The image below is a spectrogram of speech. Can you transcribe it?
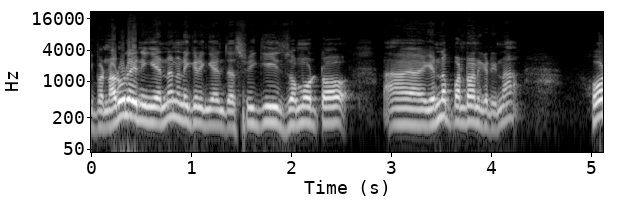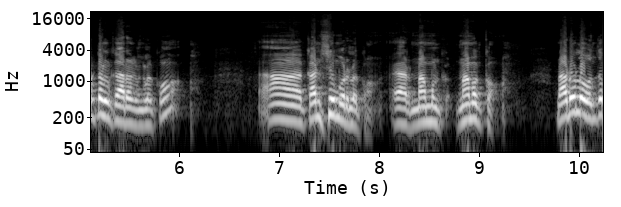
இப்போ நடுவில் நீங்கள் என்ன நினைக்கிறீங்க? இந்த ஸ்விக்கி ஜொமேட்டோ என்ன பண்ணுறான்னு கேட்டிங்கன்னா ஹோட்டல்காரங்களுக்கும் கன்சியூமர்களுக்கும் யார் நமக்கு நமக்கும் நடுவில் வந்து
